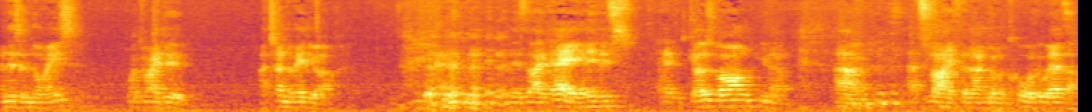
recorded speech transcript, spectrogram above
and there's a noise, what do I do? I turn the radio up. And it's like, hey, if, it's, if it goes wrong, you know, um, that's life, and I'm going to call whoever.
